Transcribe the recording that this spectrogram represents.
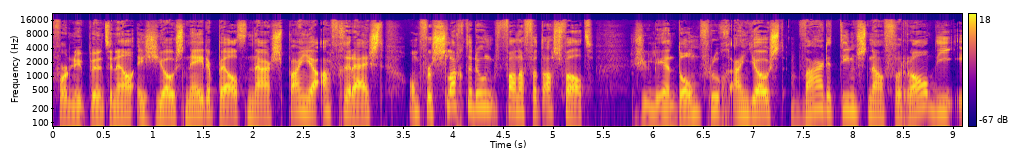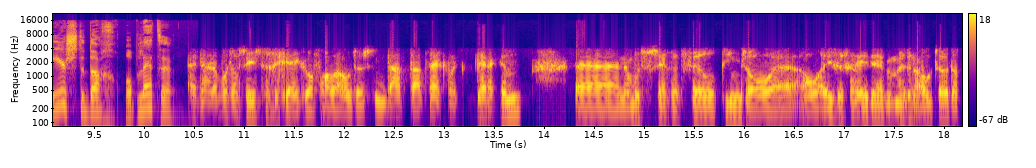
Voor nu.nl is Joost Nederpelt naar Spanje afgereisd om verslag te doen vanaf het asfalt. Julien Dom vroeg aan Joost waar de teams nou vooral die eerste dag op letten. Eh, nou, er wordt als eerste gekeken of alle auto's inderdaad daadwerkelijk werken. Uh, nou moet ik zeggen dat veel teams al, uh, al even gereden hebben met een auto. Dat,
